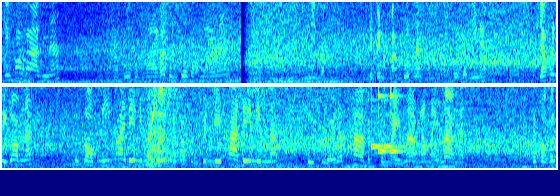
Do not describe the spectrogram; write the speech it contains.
เตรียมข้าวสะอาดอยู่นะอะตัวถัดมาครับผมตัวถัดมานะ นี่ครับ จะเป็นปักรถนะปักรถแบบนี้นะ ย้ำกันอีกรอบนะกระสอบนี้ป้ายเดนิมเฟิร์สนะครับผมเป็นเดผ้าเดนิมนะสวยๆนะผ้าแบบสมัยมากนะใหม่มากนะ กระสอบละ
